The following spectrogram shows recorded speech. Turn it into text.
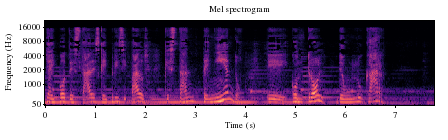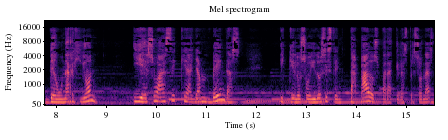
que hay potestades, que hay principados que están teniendo eh, control de un lugar, de una región, y eso hace que hayan vendas y que los oídos estén tapados para que las personas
